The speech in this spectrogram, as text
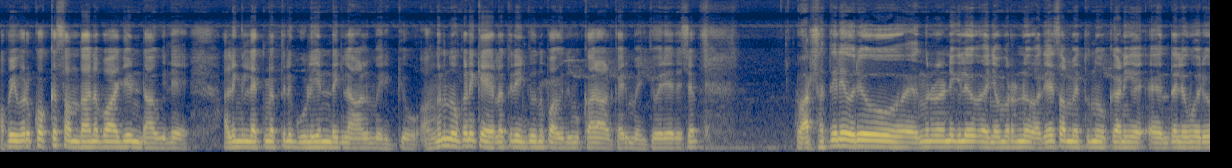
അപ്പോൾ ഇവർക്കൊക്കെ സന്താന ഭാഗ്യം ഉണ്ടാവില്ലേ? അല്ലെങ്കിൽ ലഗ്നത്തിൽ ഗുളിയുണ്ടെങ്കിൽ ആൾ മരിക്കുമോ അങ്ങനെ നോക്കുകയാണെങ്കിൽ കേരളത്തിൽ എനിക്ക് തോന്നുന്നു പകുതി മുക്കാൽ ആൾക്കാർ മരിക്കും. ഒരു ഏകദേശം വർഷത്തിൽ ഒരു എങ്ങനെ വേണമെങ്കിൽ ഞാൻ പറഞ്ഞു അതേ സമയത്ത് നോക്കുകയാണെങ്കിൽ എന്തെങ്കിലും ഒരു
